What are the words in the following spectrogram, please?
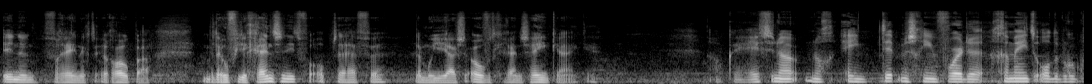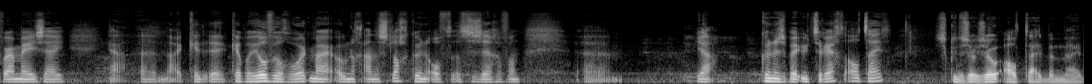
in een verenigd Europa. Maar daar hoef je de grenzen niet voor op te heffen. Dan moet je juist over de grens heen kijken. Oké, heeft u nou nog één tip misschien voor de gemeente Oldenbroek waarmee zij, ja, uh, nou, ik, ik, heb al heel veel gehoord, maar ook nog aan de slag kunnen? Of dat ze zeggen van, uh, ja, kunnen ze bij u terecht altijd? Ze kunnen sowieso altijd bij mij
